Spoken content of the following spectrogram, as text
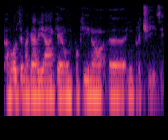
a volte magari anche un pochino eh, imprecisi.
